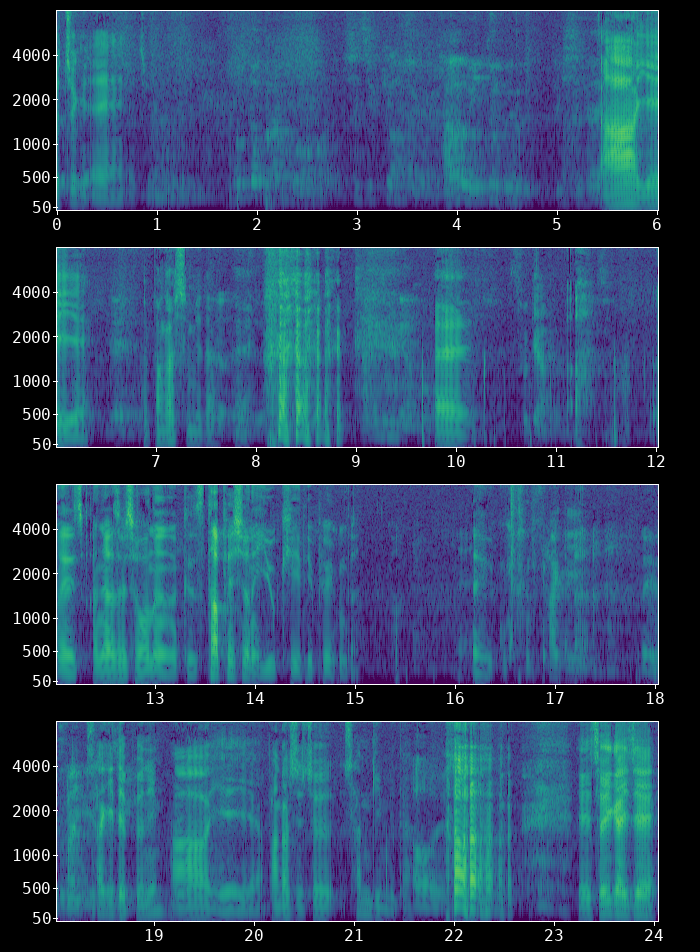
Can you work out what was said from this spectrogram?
이쪽에 예. 이쪽에. 아, 예, 예. 반갑습니다. 네. 예. 소개 한번. 네, 안녕하세요. 저는 그 스타 패션의 이유키 대표입니다. 네, 사기 우리 사기 대표님. 아, 예, 예. 반갑습니다. 저 삼기입니다. 어, 예, 저희가 이제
